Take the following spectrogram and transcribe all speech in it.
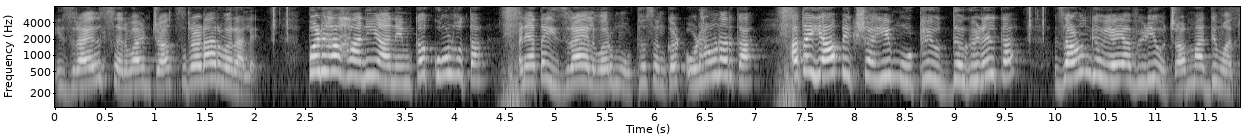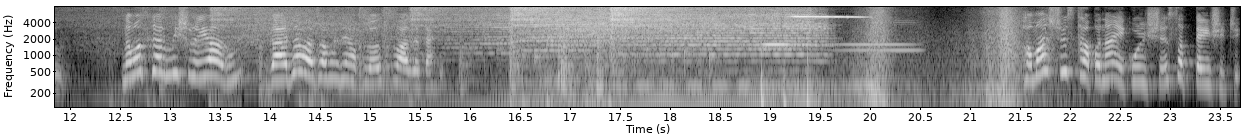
इस्रायल सर्वांच्याच रडारवर आलाय. पण हा हानिया नेमका कोण होता? आणि आता इस्रायलवर मोठं संकट ओढावणार का? आता यापेक्षाही मोठे युद्ध घडेल का? जाणून घेऊया या व्हिडिओच्या माध्यमातून. नमस्कार मी श्रेया अरुण. गाजा वाजामध्ये आपलं स्वागत आहे. हमासची स्थापना एकोणीसशे सत्याऐंशीची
